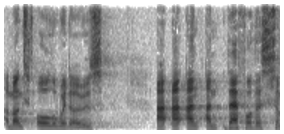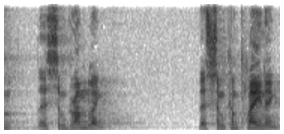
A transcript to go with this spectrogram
amongst all the widows. Uh, and, and therefore, there's some, there's some grumbling, there's some complaining.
